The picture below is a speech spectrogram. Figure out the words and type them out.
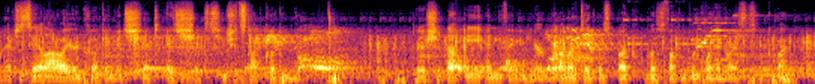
I have to say a lot about your cooking. It's shit. It's shit. You should stop cooking. There should not be anything in here, but I'm gonna take this, this fucking blue coin anyways. So goodbye.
